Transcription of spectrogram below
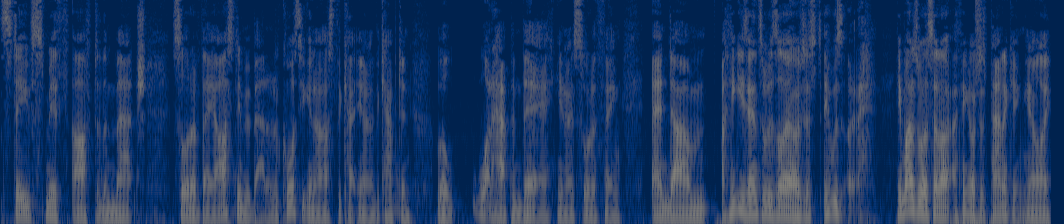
Steve Smith, after the match, sort of they asked him about it. Of course, you're going to ask the ca- you know the captain, well, what happened there, you know, sort of thing. And um, I think his answer was like, I was just it was. he might as well have said, I think I was just panicking. You know, like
